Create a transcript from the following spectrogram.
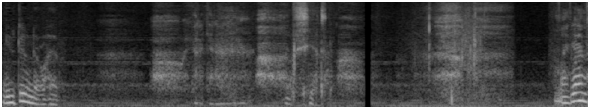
You do know him. We gotta get out of here. Oh, shit. My gun.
